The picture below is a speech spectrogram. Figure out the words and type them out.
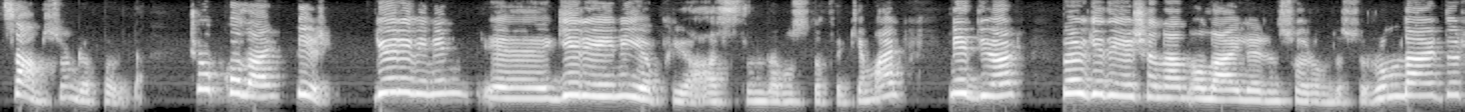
Samsun raporunda. Çok kolay bir. Görevinin e, gereğini yapıyor aslında Mustafa Kemal. Ne diyor? Bölgede yaşanan olayların sorumlusu Rumlardır.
